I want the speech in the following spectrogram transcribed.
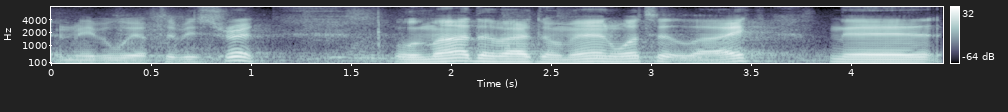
and maybe we have to be strict. Ulma davar domen, what's it like? Uh,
